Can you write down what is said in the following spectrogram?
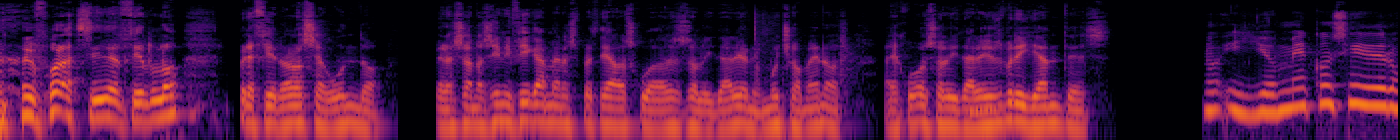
por así decirlo, prefiero lo segundo. Pero eso no significa menospreciar a los jugadores de solitario, ni mucho menos. Hay juegos solitarios brillantes. No, y yo me considero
